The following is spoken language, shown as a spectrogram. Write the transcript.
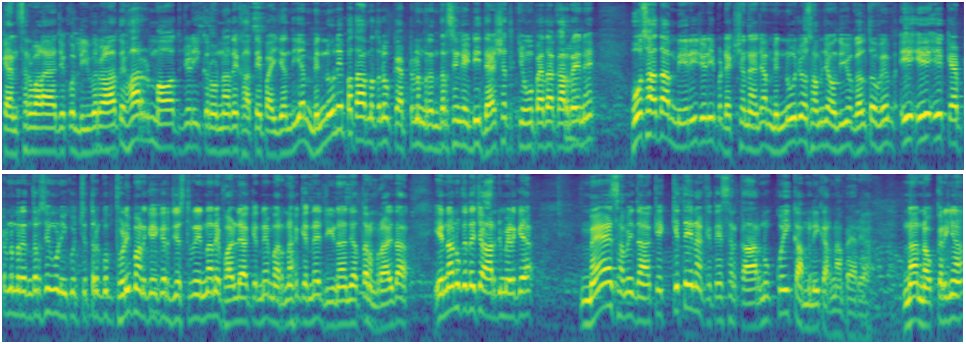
ਕੈਂਸਰ ਵਾਲਾ ਹੈ ਜੇ ਕੋਈ ਲੀਵਰ ਵਾਲਾ, ਤੇ ਹਰ ਮੌਤ ਜਿਹੜੀ ਕਰੋਨਾ ਦੇ ਖਾਤੇ ਪਾਈ ਜਾਂਦੀ ਹੈ। ਮੈਨੂੰ ਨਹੀਂ ਪਤਾ ਮਤਲਬ ਕੈਪਟਨ ਅਮਰਿੰਦਰ ਸਿੰਘ ਐਡੀ ਦਹਿਸ਼ਤ ਕਿਉਂ ਪੈਦਾ ਕਰ ਰਹੇ ਨੇ। ਹੋ ਸਕਦਾ ਮੇਰੀ ਜਿਹੜੀ ਪ੍ਰੋਡਕਸ਼ਨ ਹੈ ਜਾਂ ਮੈਨੂੰ ਜੋ ਸਮਝ ਆਉਂਦੀ ਉਹ ਗਲਤ ਹੋਵੇ। ਇਹ ਇਹ ਇਹ ਕੈਪਟਨ ਅਮਰਿੰਦਰ ਸਿੰਘ ਹੁਣੀ ਕੋਈ ਚਿੱਤਰਗੁਪਤ ਥੋੜੀ ਬਣ ਕੇ ਕਿ ਰਜਿਸਟਰ ਇਹਨਾਂ ਨੇ ਫੜ ਲਿਆ, ਕਿੰਨੇ ਮਰਨਾ, ਕਿੰਨੇ ਜੀਣਾ ਜਾਂ ਧਰਮਰਾਜ ਦਾ। ਇਹਨਾਂ ਨੂੰ ਕਿਤੇ ਚਾਰਜ ਮਿਲ ਗਿਆ। ਮੈਂ ਸਮਝਦਾ ਕਿ ਕਿਤੇ ਨਾ ਕਿਤੇ ਸਰਕਾਰ ਨੂੰ ਕੋਈ ਕੰਮ ਨਹੀਂ ਕਰਨਾ ਪੈ ਰਿਹਾ। ਨਾ ਨੌਕਰੀਆਂ,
